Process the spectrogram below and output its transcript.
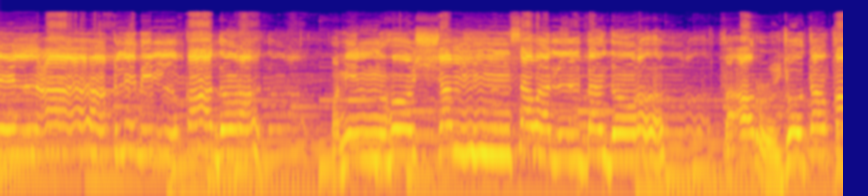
للعقل بالقدر ومنه الشمس والبدر. فأرجو تقبل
